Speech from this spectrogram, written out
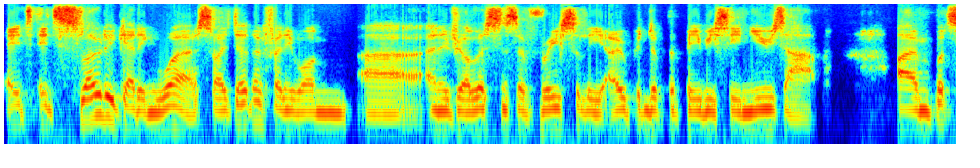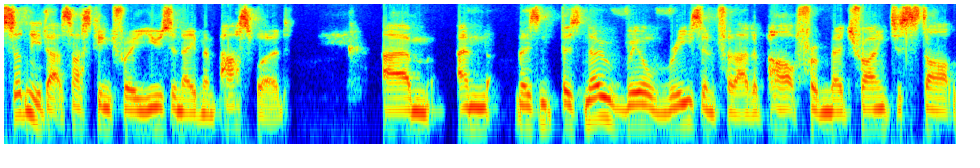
it's it's slowly getting worse. So I don't know if anyone, uh, any of your listeners have recently opened up the BBC News app um, but suddenly that's asking for a username and password. Um, and there's there's no real reason for that apart from they're trying to start,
